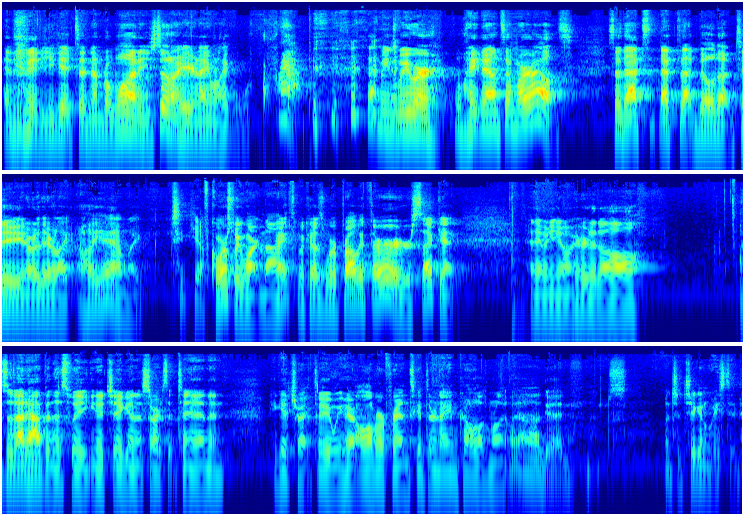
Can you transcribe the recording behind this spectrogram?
And then if you get to number one and you still don't hear your name, we're like, well, crap. that means we were way down somewhere else. So that's that's that build up too, you know, where they're like, oh yeah, I'm like, yeah, of course we weren't ninth because we're probably third or second. And then when you don't hear it at all. So that happened this week, you know, chicken that starts at 10 and it gets right through and we hear all of our friends get their name called and we're like, well, good. It's a bunch of chicken wasted.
